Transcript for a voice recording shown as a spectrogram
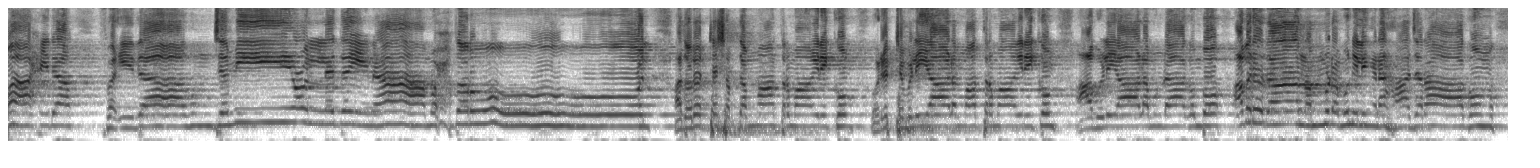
واحدة അതൊരൊറ്റ ശബ്ദം മാത്രമായിരിക്കും ഒരൊറ്റ വിളിയാളം മാത്രമായിരിക്കും. ആ വിളിയാളം ഉണ്ടാകുമ്പോ അവരൊരാ നമ്മുടെ മുന്നിൽ ഇങ്ങനെ ഹാജരാകും.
